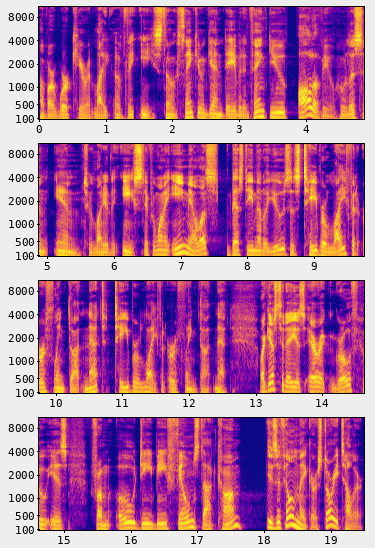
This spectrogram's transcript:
of our work here at Light of the East. So thank you again, David, and thank you, all of you who listen in to Light of the East. If you want to email us, the best email to use is taborlife at earthlink.net, taborlife at earthlink.net. Our guest today is Eric Groth, who is from odbfilms.com is a filmmaker, storyteller,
